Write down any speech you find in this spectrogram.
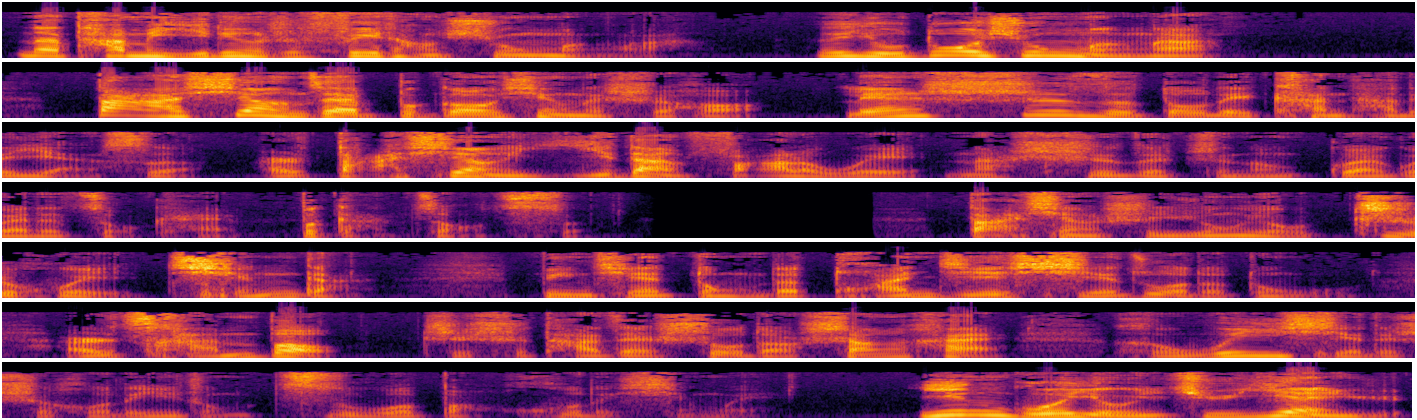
那它们一定是非常凶猛了。那有多凶猛呢？大象在不高兴的时候，连狮子都得看它的眼色；而大象一旦发了威，那狮子只能乖乖的走开，不敢造次。大象是拥有智慧、情感，并且懂得团结协作的动物，而残暴只是它在受到伤害和威胁的时候的一种自我保护的行为。英国有一句谚语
